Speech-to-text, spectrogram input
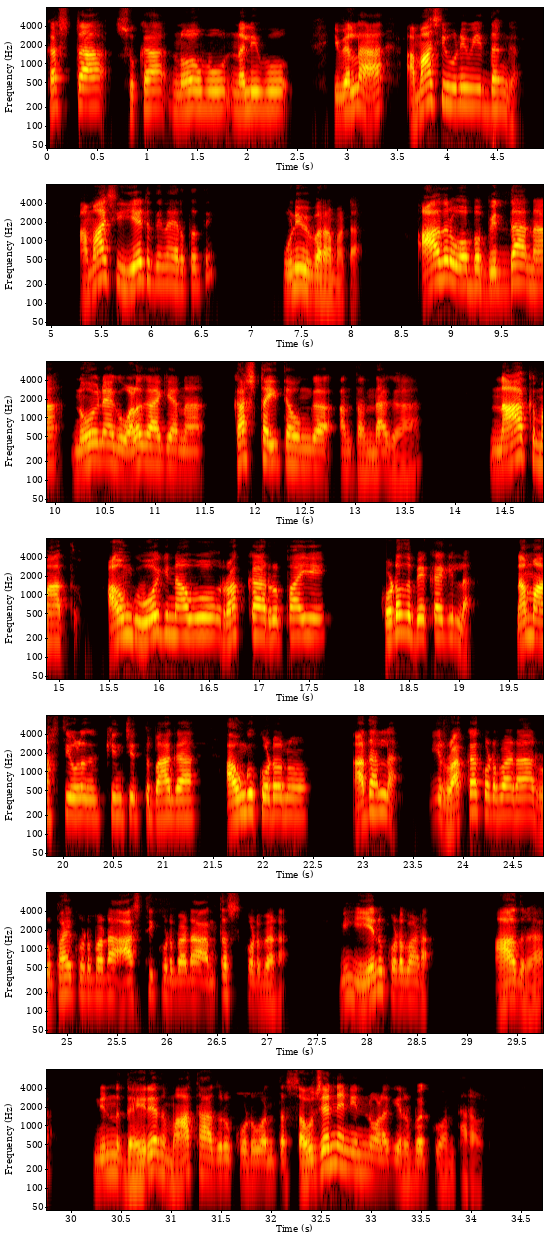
ಕಷ್ಟ, ಸುಖ, ನೋವು, ನಲಿವು ಇವೆಲ್ಲ ಅಮಾಸಿ ಉಣಿವಿ ಇದ್ದಂಗ. ಅಮಾಸಿ ಏಟ್ ದಿನ ಇರ್ತತಿ? ಉಣಿವಿ ಬರ ಮಟ ಆದ್ರ ಒಬ್ಬ ಬಿದ್ದಾನ ನೋವಿನಾಗ ಒಳಗಾಗ್ಯಾನ, ಕಷ್ಟ ಐತಿ ಅವಂಗ ಅಂತಂದಾಗ ನಾಲ್ಕು ಮಾತು. ಅವಂಗ ಹೋಗಿ ನಾವು ರೊಕ್ಕ, ರೂಪಾಯಿ ಕೊಡೋದು ಬೇಕಾಗಿಲ್ಲ. ನಮ್ಮ ಆಸ್ತಿಯೊಳಗ ಕಿಂಚಿತ್ ಭಾಗ ಅವಂಗೂ ಕೊಡೋನು ಅದಲ್ಲ. ನೀ ರೊಕ್ಕ ಕೊಡಬೇಡ, ರೂಪಾಯಿ ಕೊಡಬೇಡ, ಆಸ್ತಿ ಕೊಡಬೇಡ, ಅಂತಸ್ತು ಕೊಡಬೇಡ. ನೀ ಏನು ಕೊಡಬೇಡ. ಆದ್ರ ನಿನ್ನ ಧೈರ್ಯದ ಮಾತಾದರೂ ಕೊಡುವಂತ ಸೌಜನ್ಯ ನಿನ್ನೊಳಗೆ ಇರಬೇಕು ಅಂತಾರ ಅವ್ರು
